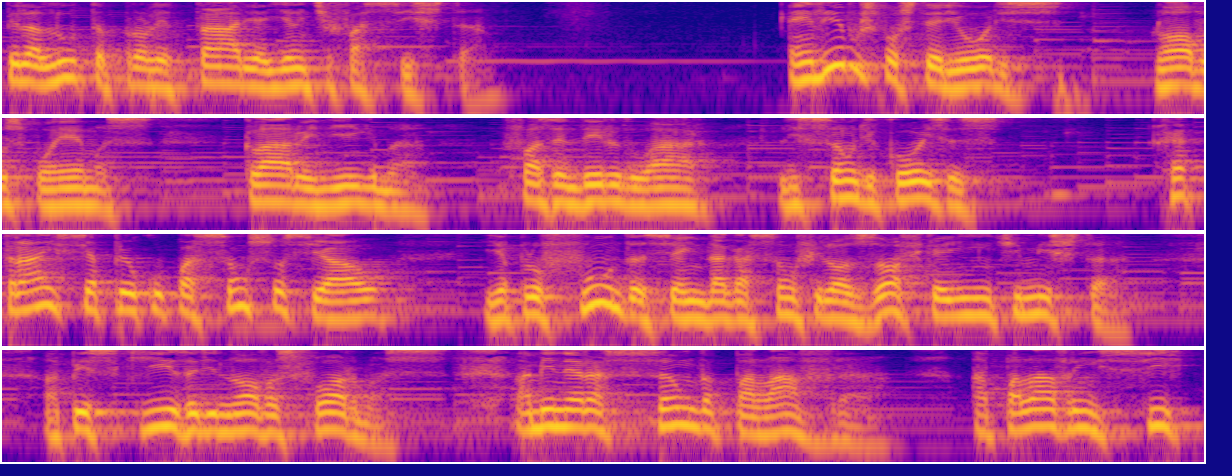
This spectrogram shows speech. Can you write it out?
pela luta proletária e antifascista. Em livros posteriores, Novos Poemas, Claro Enigma, Fazendeiro do Ar, Lição de Coisas, retrai-se a preocupação social e aprofunda-se a indagação filosófica e intimista, a pesquisa de novas formas, a mineração da palavra, a palavra em si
